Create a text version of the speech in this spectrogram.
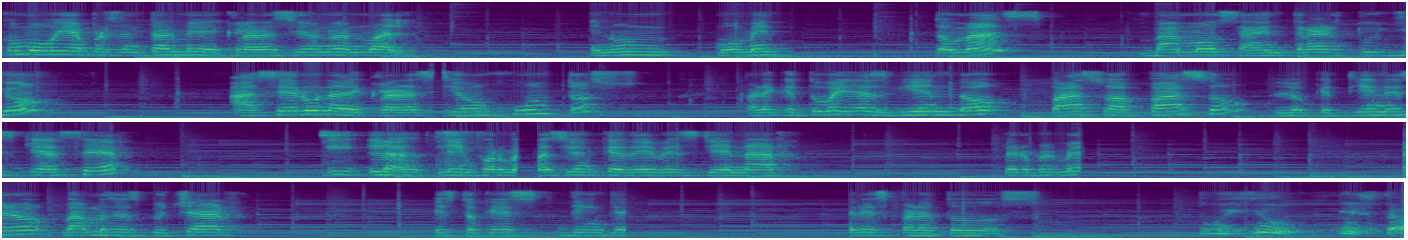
¿Cómo voy a presentar mi declaración anual? En un momento más vamos a entrar tú y yo a hacer una declaración juntos para que tú vayas viendo paso a paso lo que tienes que hacer y la, información que debes llenar. Pero primero vamos a escuchar esto que es de interés para todos. Tú y yo estamos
